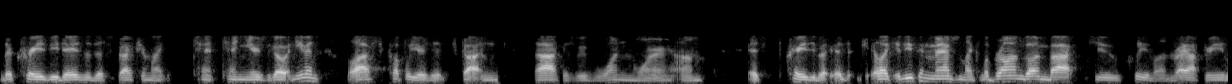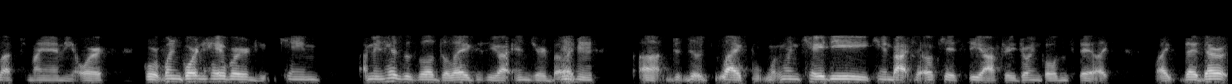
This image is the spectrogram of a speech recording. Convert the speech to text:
the crazy days of the Spectrum, like 10, 10 years ago, and even the last couple years, it's gotten back as we've won more. Um, it's crazy. But it, like if you can imagine, like LeBron going back to Cleveland right after he left Miami, or when Gordon Hayward came. I mean, his was a little delayed because he got injured, but like. Mhm. Uh, d- d- like when KD came back to OKC after he joined Golden State, like like there there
